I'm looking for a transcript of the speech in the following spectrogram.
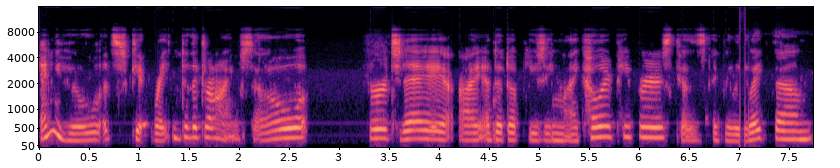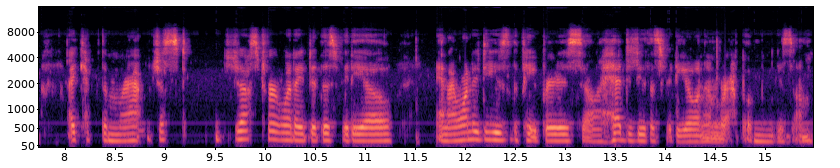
Anywho, let's get right into the drawing. So for today, I ended up using my colored papers because I really like them. I kept them wrapped just just for when I did this video, and I wanted to use the papers, so I had to do this video and unwrap them and use them.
